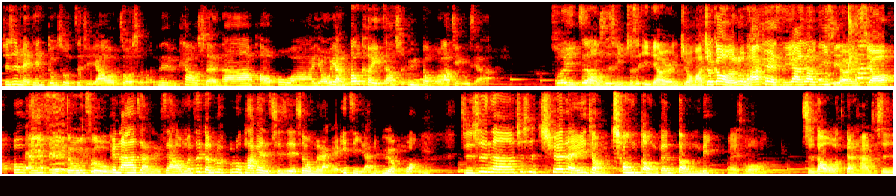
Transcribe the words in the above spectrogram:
就是每天督促自己要做什么，那什么跳绳啊、跑步啊、有氧都可以，只要是运动都要记录下来。所以这种事情就是一定要有人教嘛，就跟我们录 podcast 一样，要一起有人教，互彼此督促。跟大家讲一下，我们这个录录 podcast 其实也是我们两个一直以来的愿望。只是呢，就是缺了一种冲动跟动力。没错，直到我跟他就是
